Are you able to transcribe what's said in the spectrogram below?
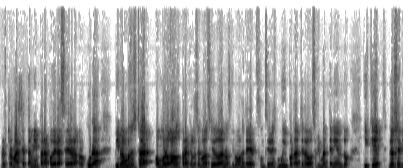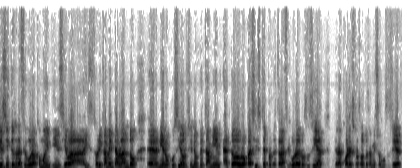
nuestro máster también para poder acceder a la procura y vamos a estar homologados para que los ciudadanos y vamos a tener funciones muy importantes, las vamos a seguir manteniendo y que no se piensen que es una figura como iniciaba históricamente hablando eh, mi elocución, sino que también en toda Europa existe porque está la figura de los UCIER, de las cuales nosotros también somos UCIER,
